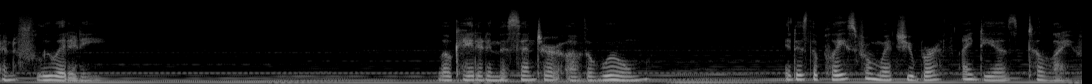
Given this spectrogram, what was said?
and fluidity. Located in the center of the womb, it is the place from which you birth ideas to life.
